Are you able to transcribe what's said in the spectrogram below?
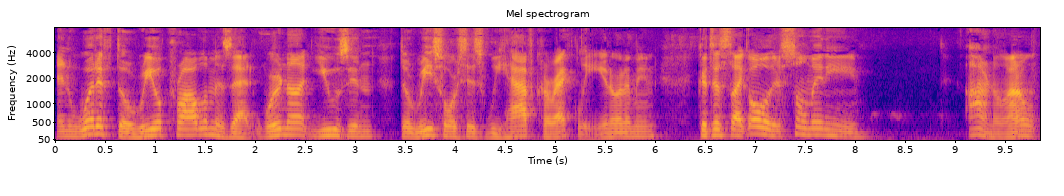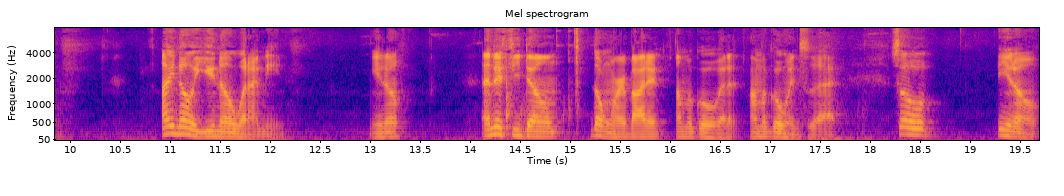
And what if the real problem is that we're not using the resources we have correctly? You know what I mean? Because it's like, oh, there's so many I don't know. I don't. I know you know what I mean. You know? And if you don't, don't worry about it. I'm gonna go it. I'm gonna go into that. So, you know,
